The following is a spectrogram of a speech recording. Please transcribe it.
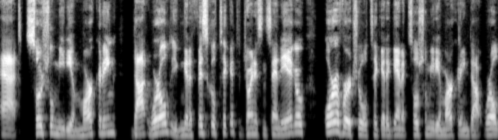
at socialmediamarketing.world. You can get a physical ticket to join us in San Diego or a virtual ticket again at socialmediamarketing.world.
